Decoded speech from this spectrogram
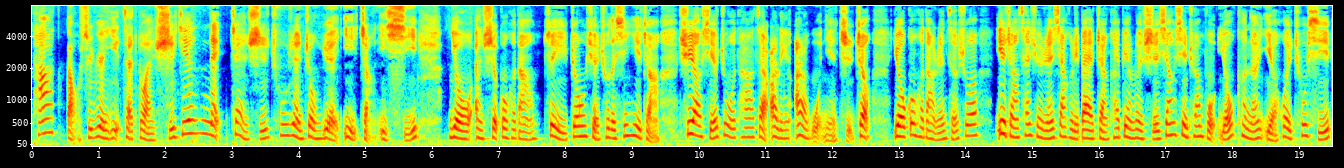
他倒是愿意在短时间内暂时出任众院议长一席，又暗示共和党最终选出的新议长需要协助他在二零二五年执政。有共和党人则说，议长参选人下个礼拜展开辩论时，相信川普有可能也会出席。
